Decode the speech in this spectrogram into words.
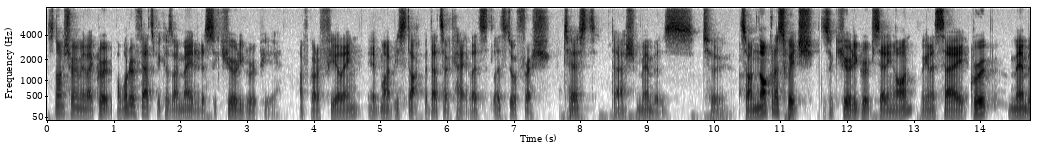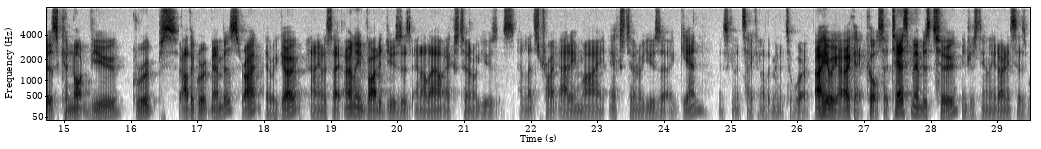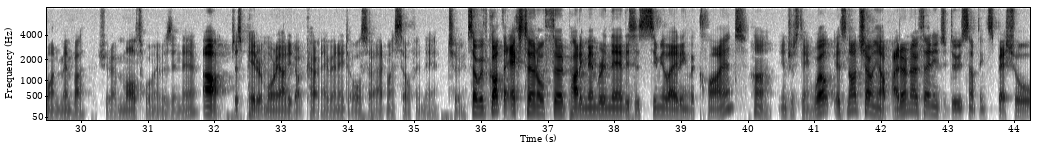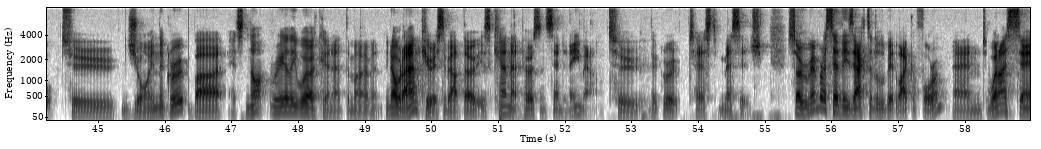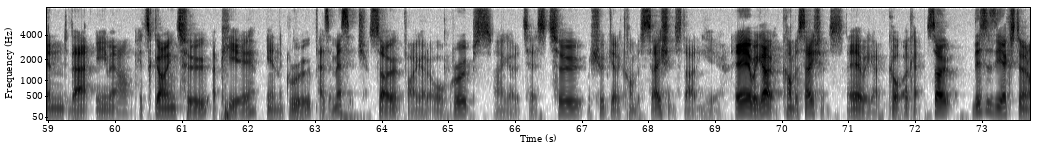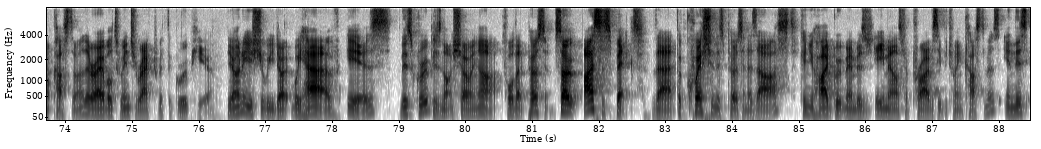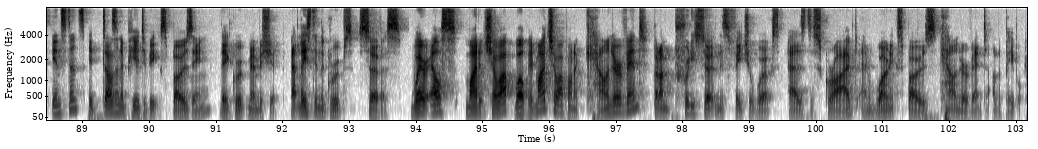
It's not showing me that group. I wonder if that's because I made it a security group here. I've got a feeling it might be stuck, but that's okay. Let's let's do a fresh test dash members two. So I'm not going to switch the security group setting on. We're going to say group members cannot view groups, other group members, right? There we go. And I'm going to say only invited users and allow external users. And let's try adding my external user again. It's going to take another minute to work. Oh, here we go. Okay, cool. So test members two. Interestingly, it only says one member. Should have multiple members in there. Oh, just peter at moriarty.co. Maybe I need to also add myself in there too. So we've got the external third party member in there. This is simulating the client. Huh, interesting. Well, it's not showing up. I don't know if they need to do something special to join the group, but it's not really working at the moment. You know what I am curious about though is can that person send an email to the group test message? So remember I said these act a little bit like a forum and when I send that email, it's going to appear in the group as a message. So if I go to all groups, I go to test two, we should get a conversation starting here. There we go, conversations. There we go. Cool. Okay. So this is the external customer. They're able to interact with the group here. The only issue we don't we have is this group is not showing up for that person. So I suspect that the question this person has asked, can you hide group members' emails for privacy between customers? In this instance, it doesn't appear to be exposing their group membership, at least in the group's service. Where else might it show up? Well, it might show up on a calendar event, but I'm pretty certain this feature works as described and won't expose calendar event to other people.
